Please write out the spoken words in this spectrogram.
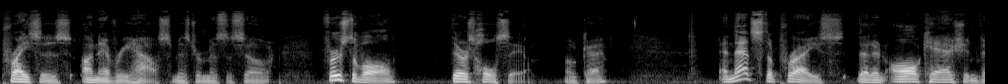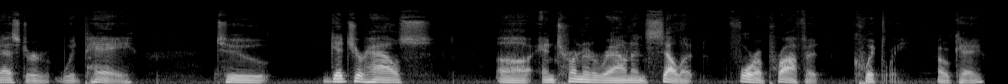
prices on every house, Mr. and Mrs. Seller. First of all, there's wholesale, okay? And that's the price that an all cash investor would pay to get your house uh, and turn it around and sell it for a profit quickly. Okay.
